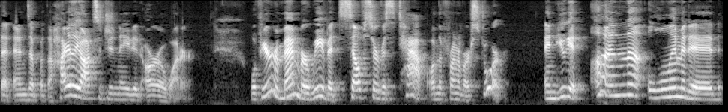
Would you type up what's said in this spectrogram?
that ends up with a highly oxygenated RO water. Well, if you remember, we have a self service tap on the front of our store, and you get unlimited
